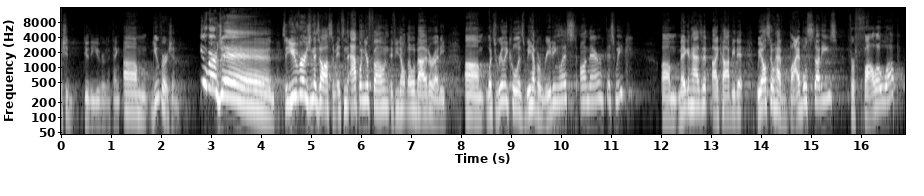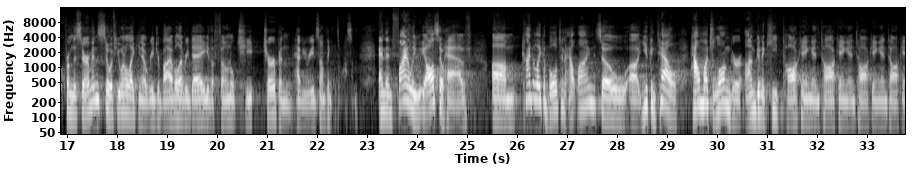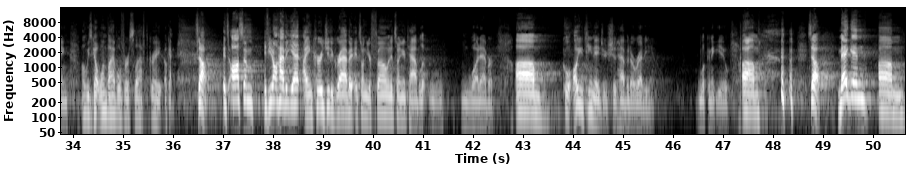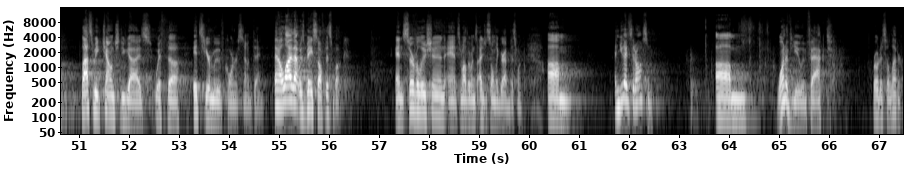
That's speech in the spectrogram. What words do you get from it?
We should do the YouVersion thing. Um, YouVersion. So YouVersion is awesome. It's an app on your phone if you don't know about it already. Um, what's really cool is we have a reading list on there this week. Um, Megan has it. I copied it. We also have Bible studies for follow up from the sermons. So if you want to like you know read your Bible every day, the phone will chirp and have you read something. It's awesome. And then finally, we also have um, kind of like a bulletin outline. So uh, you can tell how much longer I'm going to keep talking and talking and talking and talking. Oh, he's got one Bible verse left. Great. Okay. So it's awesome. If you don't have it yet, I encourage you to grab it. It's on your phone, it's on your tablet, whatever. Um, cool. All you teenagers should have it already. Looking at you. Um, so, Megan um, last week challenged you guys with the It's Your Move cornerstone thing. And a lot of that was based off this book and Servolution and some other ones. I just only grabbed this one. Um, and you guys did awesome. Um, one of you, in fact, wrote us a letter.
